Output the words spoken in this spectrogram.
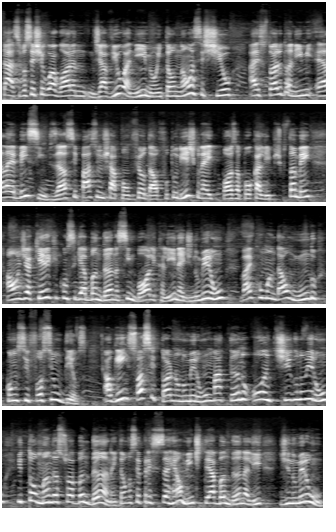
Tá, se você chegou agora, já viu o anime ou então não assistiu, a história do anime ela é bem simples. Ela se passa em um Japão feudal futurístico, né, e pós-apocalíptico também, onde aquele que conseguir a bandana simbólica ali, né, de número 1, um, vai comandar o mundo como se fosse um deus. Alguém só se torna o número 1 um matando o antigo número 1 um e tomando a sua bandana. Então você precisa realmente ter a bandana ali de número 1. Um.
